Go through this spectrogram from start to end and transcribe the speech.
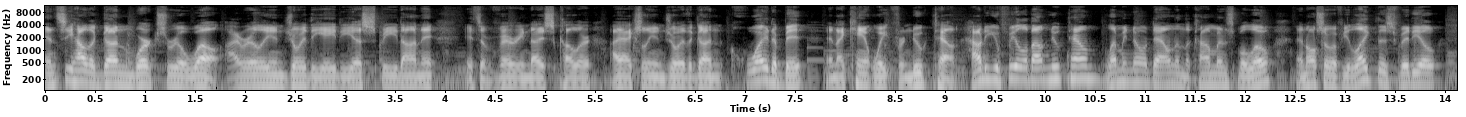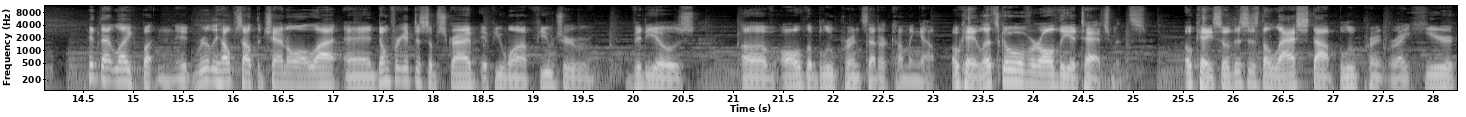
and see how the gun works real well. I really enjoy the ADS speed on it. It's a very nice color. I actually enjoy the gun quite a bit and I can't wait for Nuketown. How do you feel about Nuketown? Let me know down in the comments below. And also, if you like this video, hit that like button. It really helps out the channel a lot. And don't forget to subscribe if you want future videos of all the blueprints that are coming out. Okay, let's go over all the attachments. Okay, so this is the last stop blueprint right here.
